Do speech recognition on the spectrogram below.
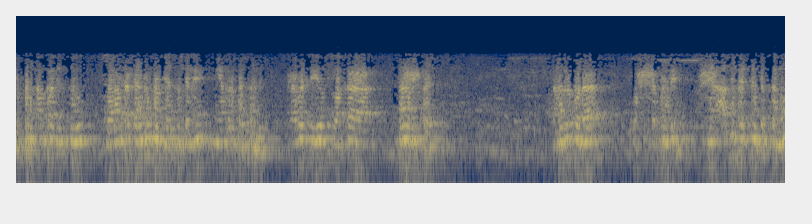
ఇప్పుడు సంపాదిస్తూ వాళ్ళంతా కంట్రిబ్యూట్ చేసుకుంటేనే మీ అందరికి వస్తుంది కాబట్టి ఒక రిక్వెస్ట్ అందరూ కూడా ఒక చెప్పండి. నేను ఆర్థిక ప్రశ్న చెప్తాను.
